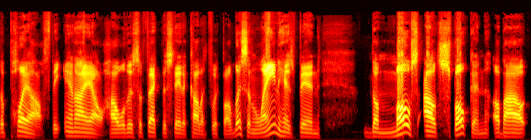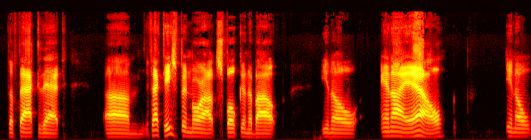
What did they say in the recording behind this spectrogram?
the playoff, the NIL? How will this affect the state of college football? Listen, Lane has been the most outspoken about the fact that, um, in fact, he's been more outspoken about, you know, NIL, you know,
